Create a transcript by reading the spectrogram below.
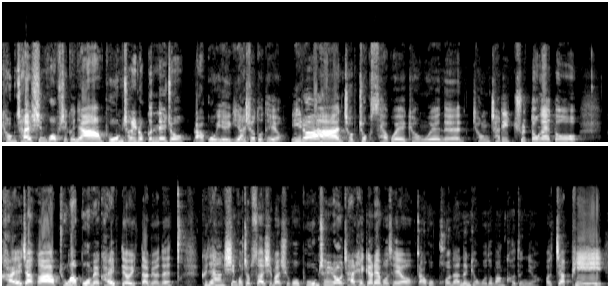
경찰 신고 없이 그냥 보험 처리로 끝내줘 라고 얘기하셔도 돼요. 이러한 접촉사고의 경우에는 경찰이 출동해도 가해자가 종합보험에 가입되어 있다면은 그냥 신고 접수하지 마시고 보험 처리로 잘 해결해 보세요 라고 권하는 경우도 많거든요. 어차피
